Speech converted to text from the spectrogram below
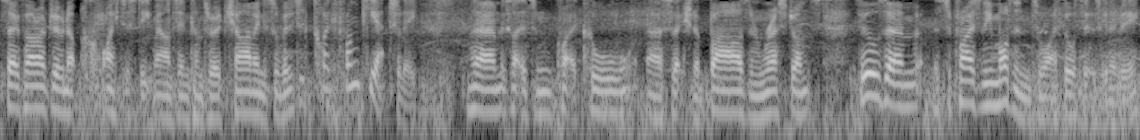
So far, I've driven up quite a steep mountain, come through a charming little village. It's quite funky, actually. Um, looks like there's some quite a cool uh, selection of bars and restaurants. Feels um, surprisingly modern to what I thought it was going to be.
